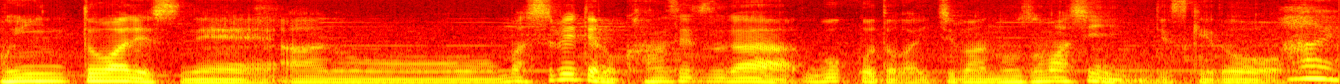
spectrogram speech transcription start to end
ポイントはですね、あのー、まあ、全ての関節が動くことが一番望ましいんですけど、はい、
